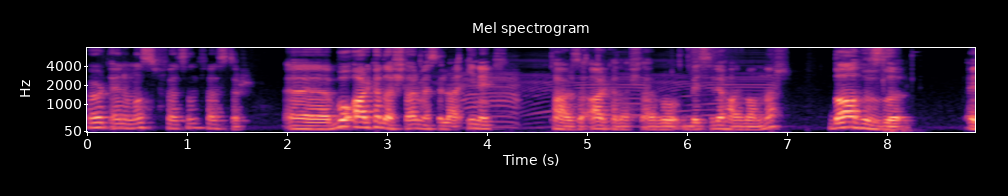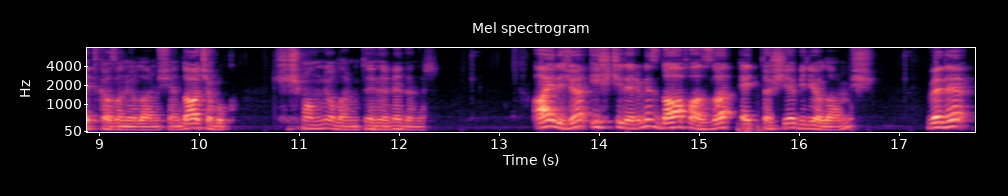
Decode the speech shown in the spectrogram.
Herd animals fatten faster. Ee, bu arkadaşlar mesela inek tarzı arkadaşlar bu besili hayvanlar daha hızlı et kazanıyorlarmış. Yani daha çabuk şişmanlıyorlar mı denir ne denir. Ayrıca işçilerimiz daha fazla et taşıyabiliyorlarmış. Ve de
